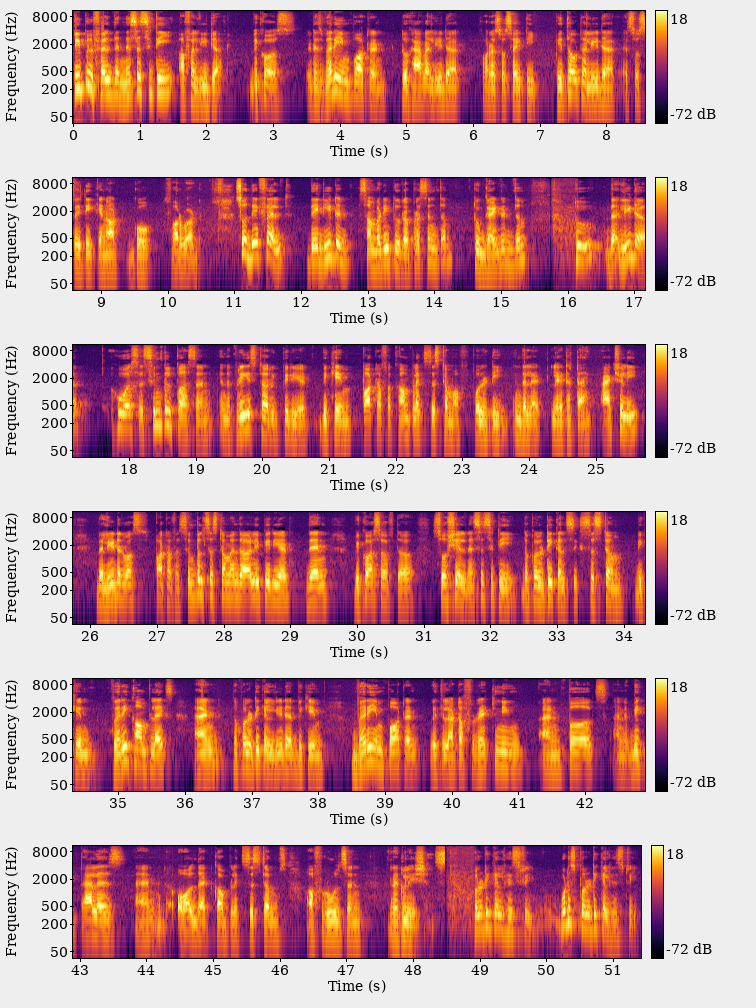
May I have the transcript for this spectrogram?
People felt the necessity of a leader because it is very important to have a leader for a society. Without a leader, a society cannot go forward. So they felt they needed somebody to represent them, to guide them, to the leader who was a simple person in the prehistoric period became part of a complex system of polity in the later time. Actually, the leader was part of a simple system in the early period. Then, because of the social necessity, the political system became very complex and the political leader became very important with a lot of retinue and perks and a big palace and all that complex systems of rules and regulations. Political history. What is political history?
